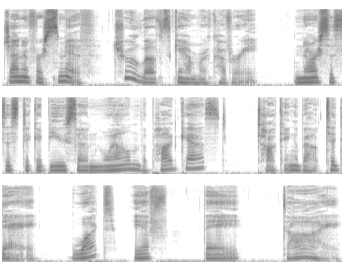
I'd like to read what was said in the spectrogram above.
Jennifer Smith, True Love Scam Recovery, Narcissistic Abuse Unwound, the podcast, talking about today. What if they die?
